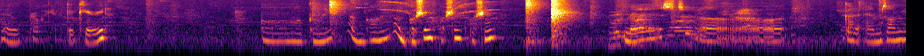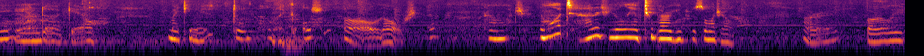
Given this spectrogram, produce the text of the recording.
I'm probably gonna get carried. Uh, going, I'm going, I'm pushing, pushing, pushing. Missed. Uh, got an Emz on me and a uh, Gale. My teammates don't like also. Oh no, shit. How much? And what? How did you only have two power cubes with so much health? Alright, Barley,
